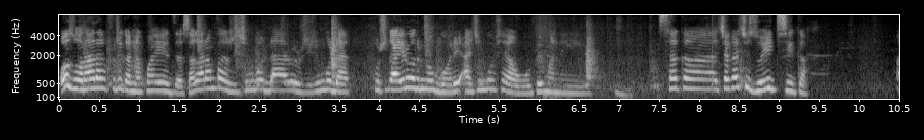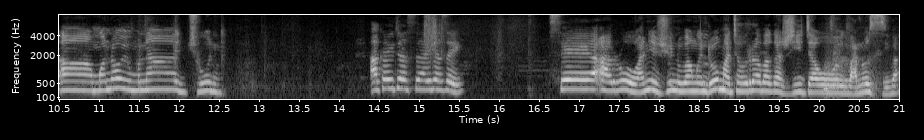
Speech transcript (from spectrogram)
ozorara futi kana kwaedza. Zvakaramba zvichingodaro zvichingodaro. Kusvika iro rinogore achingoshaya hope mwana iyeyo saka chakachizoitika uh, mwana uyu muna june akaita seaita sei? Searohwa nezvinhu vamwe ndo matauriro avakazviitawo vanoziva.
